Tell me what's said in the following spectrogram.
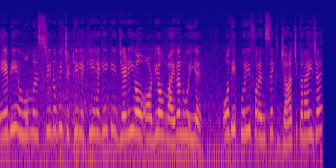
ਇਹ ਵੀ ਹੋਮ ਮਿਨਿਸਟਰੀ ਨੂੰ ਵੀ ਚਿੱਠੀ ਲਿਖੀ ਹੈਗੀ ਕਿ ਜਿਹੜੀ ਉਹ ਆਡੀਓ ਵਾਇਰਲ ਹੋਈ ਹੈ, ਉਹਦੀ ਪੂਰੀ ਫੋਰੈਂਸਿਕ ਜਾਂਚ ਕਰਾਈ ਜਾਏ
